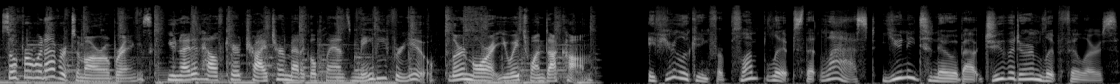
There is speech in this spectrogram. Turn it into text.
So for whatever tomorrow brings, United Healthcare Tri-Term Medical Plans may be for you. Learn more at uh1.com. If you're looking for plump lips that last, you need to know about Juvederm lip fillers.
